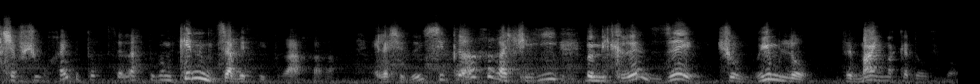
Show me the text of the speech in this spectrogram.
עכשיו, כשהוא חי בתוך הצלחת, הוא גם כן נמצא בסדרה אחרה. אלא שזוהי סדרה אחרה שהיא במקרה הזה שאומרים לו, ומה עם הקדוש ברוך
